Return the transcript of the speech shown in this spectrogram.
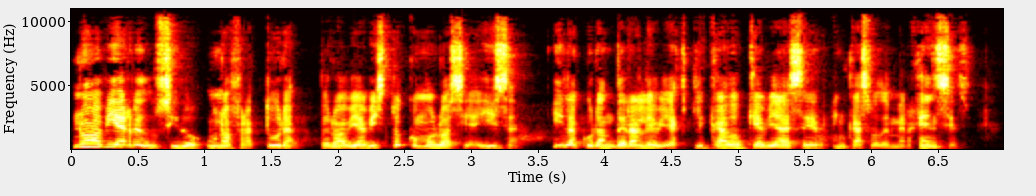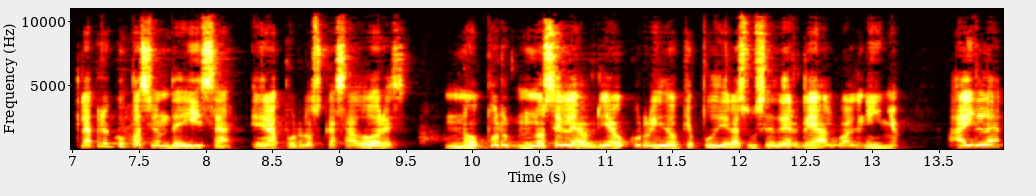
No había reducido una fractura, pero había visto cómo lo hacía Isa, y la curandera le había explicado qué había hacer en caso de emergencias. La preocupación de Isa era por los cazadores, no, no se le habría ocurrido que pudiera sucederle algo al niño. Ayla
